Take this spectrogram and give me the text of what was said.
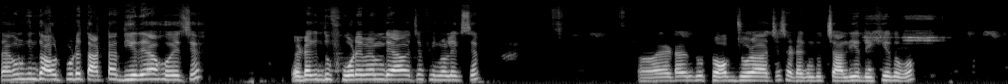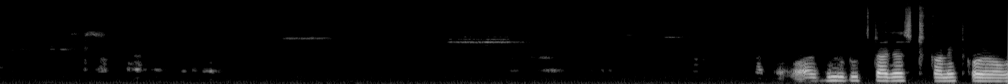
তো এখন কিন্তু আউটপুটে তারটা দিয়ে দেওয়া হয়েছে। এটা কিন্তু ফোর এম এম দেওয়া হয়েছে ফিনোলেক্সের আর এটা কিন্তু টপ জোড়া আছে, সেটা কিন্তু চালিয়ে দেখিয়ে দেবো। আর ব্লুটুথটা জাস্ট কানেক্ট করে নেব।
